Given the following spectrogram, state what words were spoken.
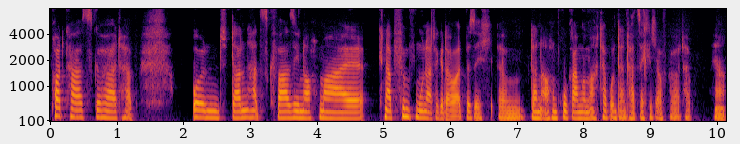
Podcasts gehört habe. Und dann hat es quasi noch mal knapp fünf Monate gedauert, bis ich ähm, dann auch ein Programm gemacht habe und dann tatsächlich aufgehört habe. Ja.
